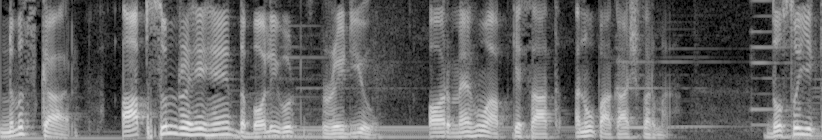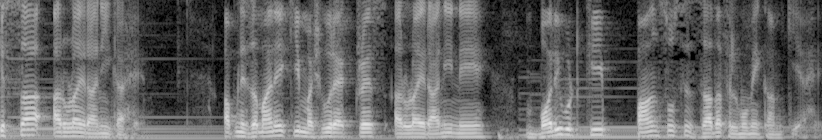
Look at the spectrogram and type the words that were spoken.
नमस्कार, आप सुन रहे हैं द बॉलीवुड रेडियो और मैं हूँ आपके साथ अनूप आकाश वर्मा। दोस्तों, ये किस्सा अरुणा ईरानी का है। अपने ज़माने की मशहूर एक्ट्रेस अरुणा ईरानी ने बॉलीवुड की 500 से ज़्यादा फ़िल्मों में काम किया है।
